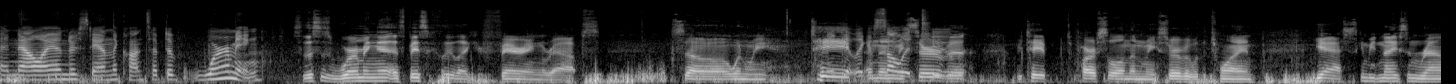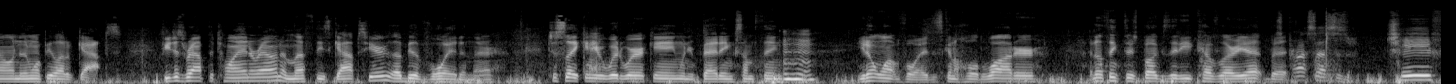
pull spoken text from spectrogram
And now I understand the concept of worming. So this is worming it. It's basically like your fairing wraps. So when we tape like and then we serve tube. it, we tape to parcel and then we serve it with the twine. Yeah, it's just gonna be nice and round and there won't be a lot of gaps. If you just wrap the twine around and left these gaps here, that'd be a void in there. Just like in your woodworking, when you're bedding something, mm -hmm. you don't want voids. It's gonna hold water. I don't think there's bugs that eat Kevlar yet, but this process is chafe,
